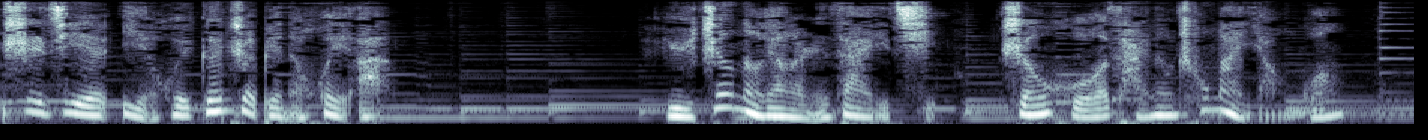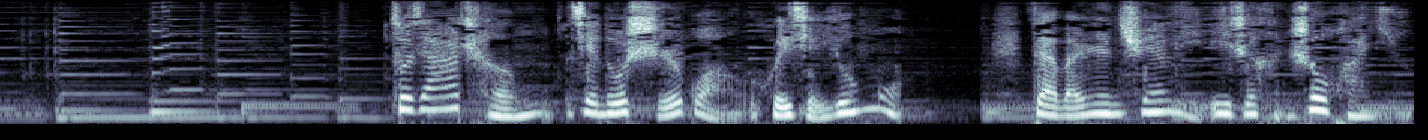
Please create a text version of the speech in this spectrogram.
世界也会跟着变得晦暗。与正能量的人在一起，生活才能充满阳光。作家阿成见多识广，诙谐幽默，在文人圈里一直很受欢迎。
